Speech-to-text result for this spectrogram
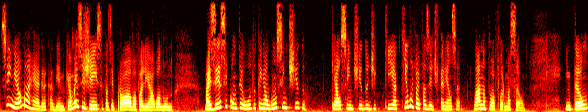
Sim, é uma regra acadêmica, é uma exigência fazer prova, avaliar o aluno. Mas esse conteúdo tem algum sentido, que é o sentido de que aquilo vai fazer diferença lá na tua formação. Então,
